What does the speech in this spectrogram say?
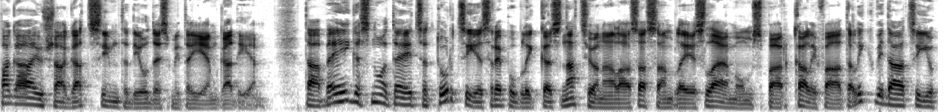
pagājušā gadsimta 20. gadiem. Tā beigas noteica Turcijas Republikas Nacionālās asamblējas lēmums par kalifāta likvidāciju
